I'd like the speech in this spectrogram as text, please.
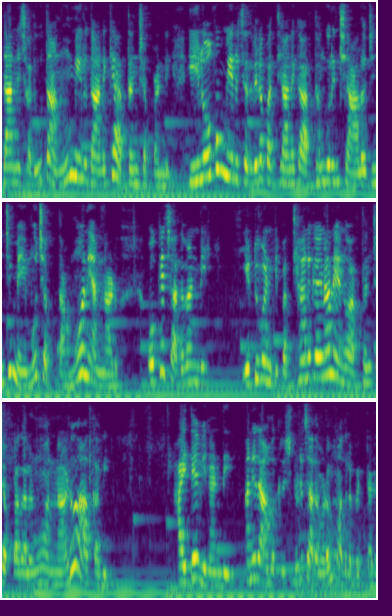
దాన్ని చదువుతాను. మీరు దానికి అర్థం చెప్పండి. ఈలోపు మీరు చదివిన పద్యానికి అర్థం గురించి ఆలోచించి మేము చెప్తాము అని అన్నాడు. ఓకే చదవండి. ఎటువంటి పద్యానికైనా నేను అర్థం చెప్పగలను అన్నాడు ఆ కవి. అయితే వినండి అని రామకృష్ణుడు చదవడం మొదలుపెట్టాడు.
